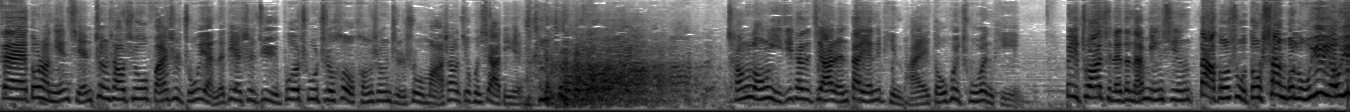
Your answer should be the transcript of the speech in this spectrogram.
在多少年前，郑少秋凡是主演的电视剧播出之后，恒生指数马上就会下跌。成龙以及他的家人代言的品牌都会出问题。被抓起来的男明星大多数都上过《鲁豫有约》。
